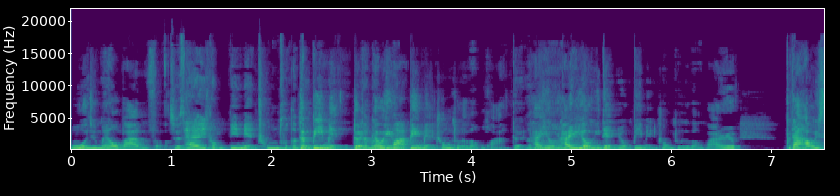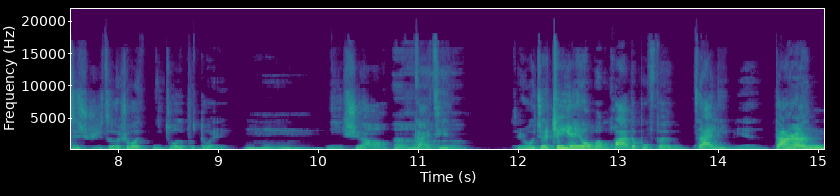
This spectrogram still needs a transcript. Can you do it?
我就没有办法。所以它有一种避免冲突的，对避免对，它有一种避免冲突的文化。对，它有还是有一点这种避免冲突的文化，而是不太好意思指责说你做的不对。嗯哼，你需要改进。就是我觉得这也有文化的部分在里面，当然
